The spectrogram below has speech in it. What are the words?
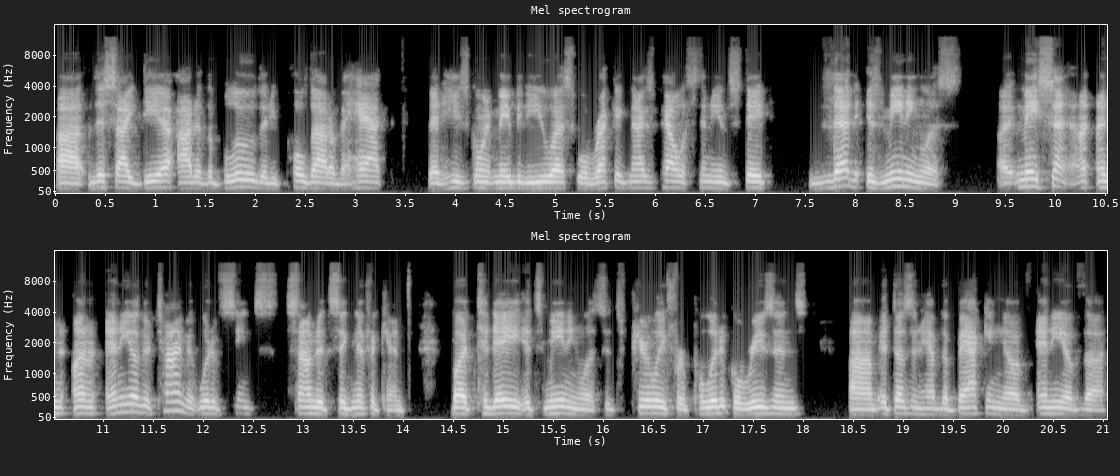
Uh, this idea out of the blue that he pulled out of a hat that he's going, maybe the U.S. will recognize a Palestinian state that is meaningless. Uh, it may sound on, on, any other time it would have seemed sounded significant, but today it's meaningless. It's purely for political reasons. Um, it doesn't have the backing of any of the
